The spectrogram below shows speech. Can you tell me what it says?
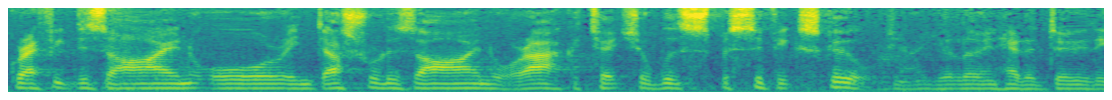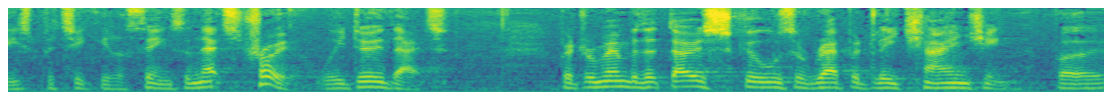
graphic design or industrial design or architecture with specific skills. You know, you learn how to do these particular things, and that's true. We do that. But remember that those skills are rapidly changing. But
